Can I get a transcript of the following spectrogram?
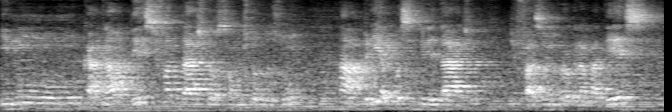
e num, num canal desse fantástico, nós somos todos um, abrir a possibilidade de fazer um programa desse.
